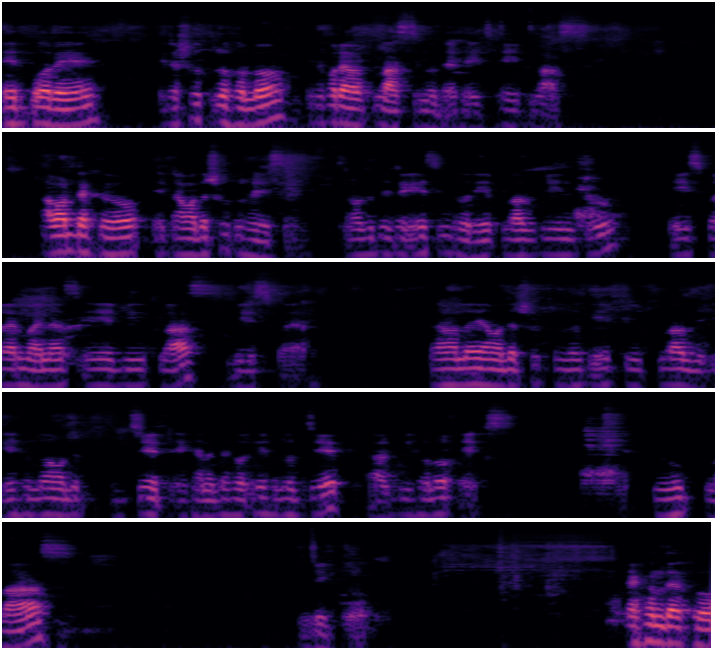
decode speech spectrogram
এরপরে এটা সূত্র হলো, এরপরে আবার প্লাস চিহ্ন দেখাইছে এই প্লাস আবার দেখো, এটা আমাদের সূত্র হয়েছে। আমরা যদি এটা এ চিহ্ন করি A plus B into A square minus A B plus B square তাহলে আমাদের সূত্র হলো এ কিউব প্লাস এ হলো আমাদের জেড এখানে দেখো এ হলো জেড আর বি হলো X cube plus B cube এখন দেখো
